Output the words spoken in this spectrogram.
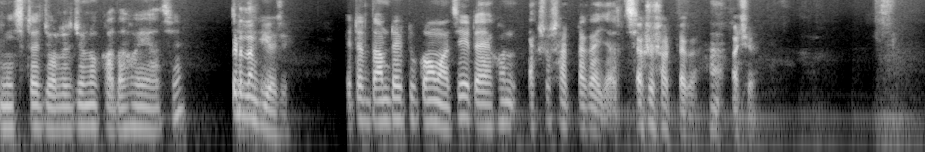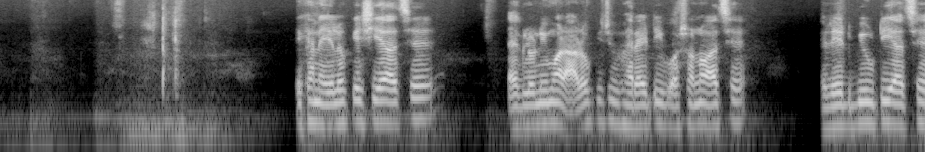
নিচটা জলের জন্য কাদা হয়ে আছে। এটার দাম কি আছে? এটার দামটা একটু কম আছে এটা এখন একশো ষাট টাকায় যাচ্ছে। একশো ষাট টাকা? হ্যাঁ। আচ্ছা। এখানে এলোকেশিয়া আছে অ্যাগ্লোনিমার আরও কিছু ভ্যারাইটি বসানো আছে রেড বিউটি আছে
